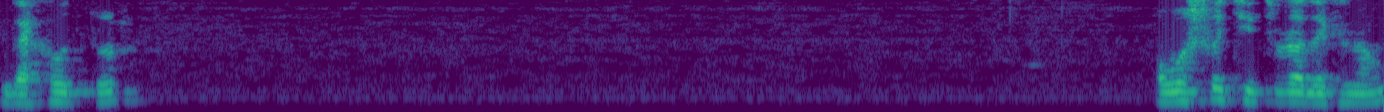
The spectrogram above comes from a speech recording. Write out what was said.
দেখো উত্তর। অবশ্যই চিত্রটা দেখে নাও।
